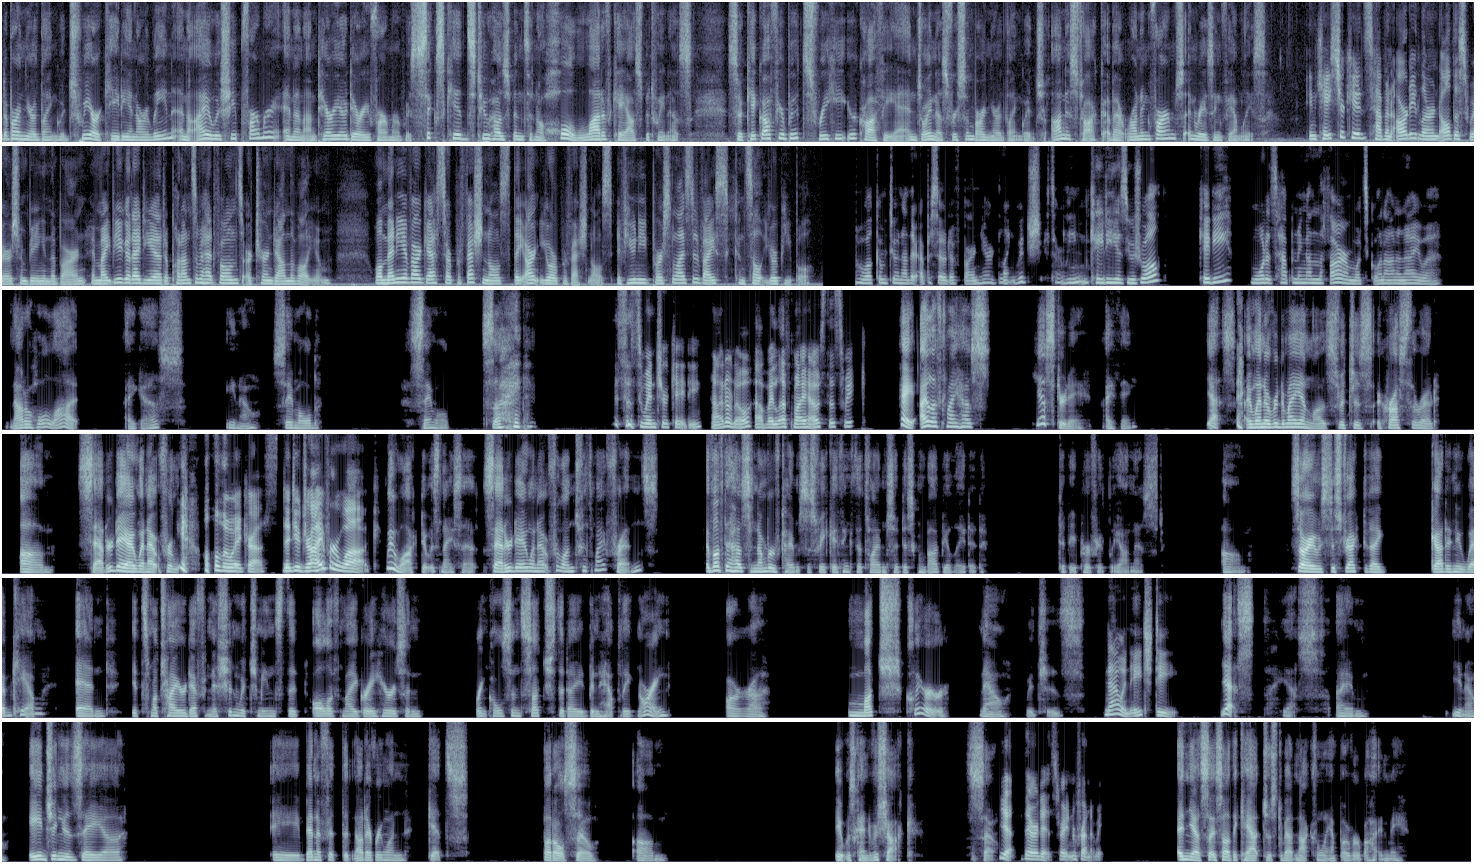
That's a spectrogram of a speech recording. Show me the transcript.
welcome to Barnyard Language. We are Katie and Arlene, an Iowa sheep farmer and an Ontario dairy farmer with six kids, two husbands, and a whole lot of chaos between us. So kick off your boots, reheat your coffee, and join us for some Barnyard Language, honest talk about running farms and raising families. In case your kids haven't already learned all the swears from being in the barn, it might be a good idea to put on some headphones or turn down the volume. While many of our guests are professionals, they aren't your professionals. If you need personalized advice, consult your people. Welcome to another episode of Barnyard Language. It's Arlene and Katie as usual. Katie, what is happening on the farm? What's going on in Iowa? Not a whole lot, I guess. You know, same old, same old. So, This is winter, Katie. I don't know. Have I left my house this week? hey, I left my house yesterday, I think. Yes, I went over to my in laws, which is across the road. Um, Saturday, I went out for Yeah, all the way across. Did you drive or walk? We walked. It was nice out. Saturday, I went out for lunch with my friends. I've left the house a number of times this week. I think that's why I'm so discombobulated, to be perfectly honest. Um, sorry, I was distracted. I got a new webcam, and it's much higher definition, which means that all of my gray hairs and wrinkles and such that I had been happily ignoring are uh, much clearer now, which is Now in HD. Yes, yes. I'm you know, aging is a uh a benefit that not everyone gets. But also, um it was kind of a shock. So Yeah, there it is, right in front of me. and yes, I saw the cat just about knock the lamp over behind me.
